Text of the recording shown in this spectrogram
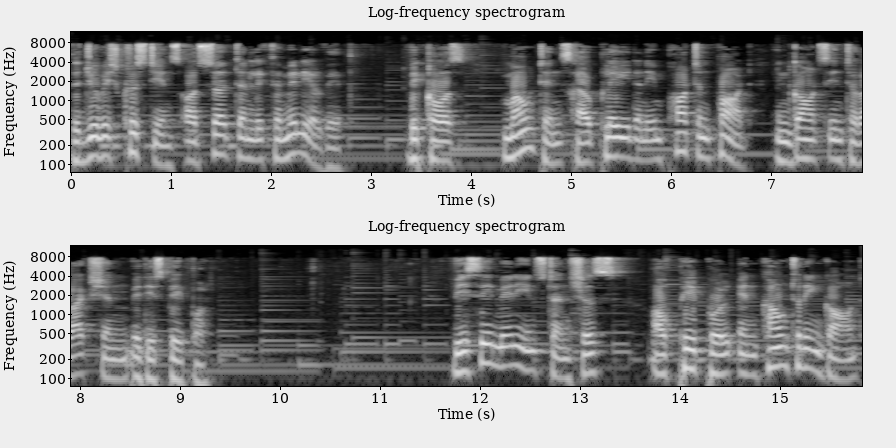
the Jewish Christians are certainly familiar with, because mountains have played an important part in God's interaction with His people. We see many instances of people encountering God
